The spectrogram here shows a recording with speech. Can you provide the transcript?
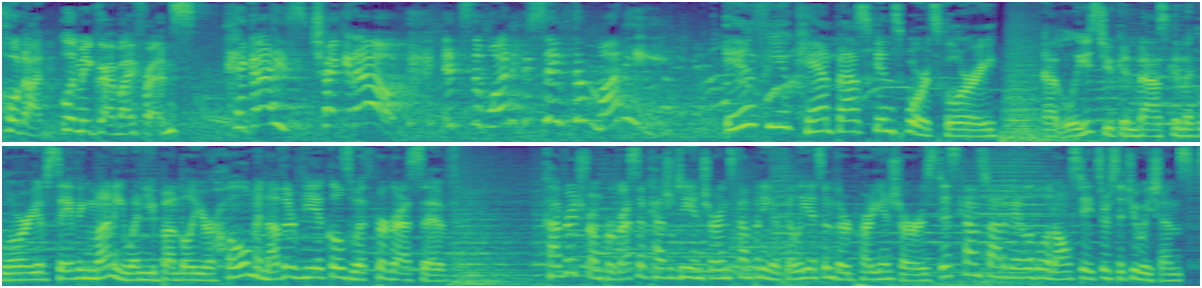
Hold on, let me grab my friends. Hey guys, check it out. It's the one who saved the money. If you can't bask in sports glory, at least you can bask in the glory of saving money when you bundle your home and other vehicles with Progressive. Coverage from Progressive Casualty Insurance Company affiliates and third-party insurers. Discounts not available in all states or situations.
